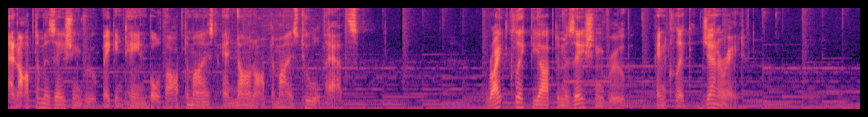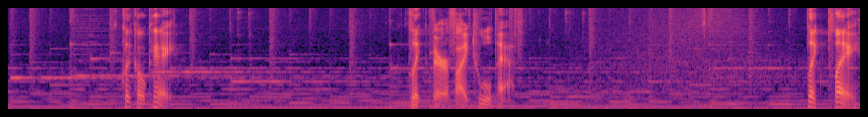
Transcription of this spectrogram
An optimization group may contain both optimized and non-optimized toolpaths right-click the optimization group and click Generate. Click OK. Click Verify Toolpath. Click Play.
